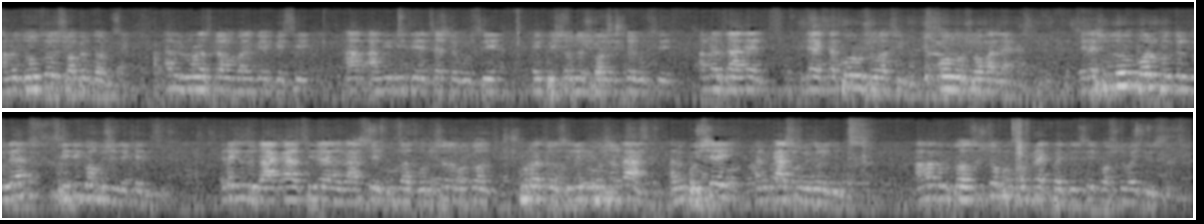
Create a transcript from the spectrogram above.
আমরা যৌথ সবের দরকার। আমি রোলাস কালাম গেছি, আমি নিজে চেষ্টা করছি, এই বিশ্ববিদ্যালয় সহযোগিতা করছি। আপনারা জানেন, এটা একটা পৌরসভা ছিল পৌরসভা লেখা। এটা শুধু পরিবর্তন করে সিটি কমিশন লিখে দিচ্ছে এটা কিন্তু ঢাকা, সিলেট, রাজশাহী, খুলনা, বরিশালের মতন পুরাতন সিলেট কমিশনটা আমি বসেই আমি কাজ শুরু করে দিই আমাকে যথেষ্ট ব্যাক পাইতেছি কষ্ট পাইতেছি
